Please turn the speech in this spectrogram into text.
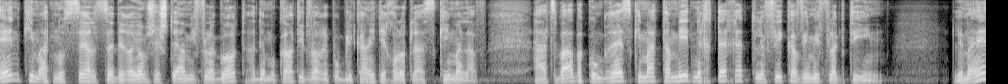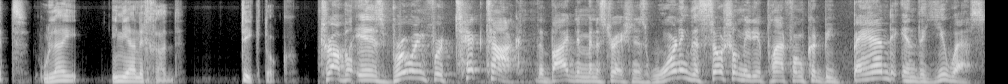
אין כמעט נושא על סדר היום ששתי המפלגות, הדמוקרטית והרפובליקנית, יכולות להסכים עליו. ההצבעה בקונגרס כמעט תמיד נחתכת לפי קווים מפלגתיים. למעט אולי עניין אחד, טיק טוק. Trouble is brewing for TikTok. The Biden administration is warning the social media platform could be banned in the U.S.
